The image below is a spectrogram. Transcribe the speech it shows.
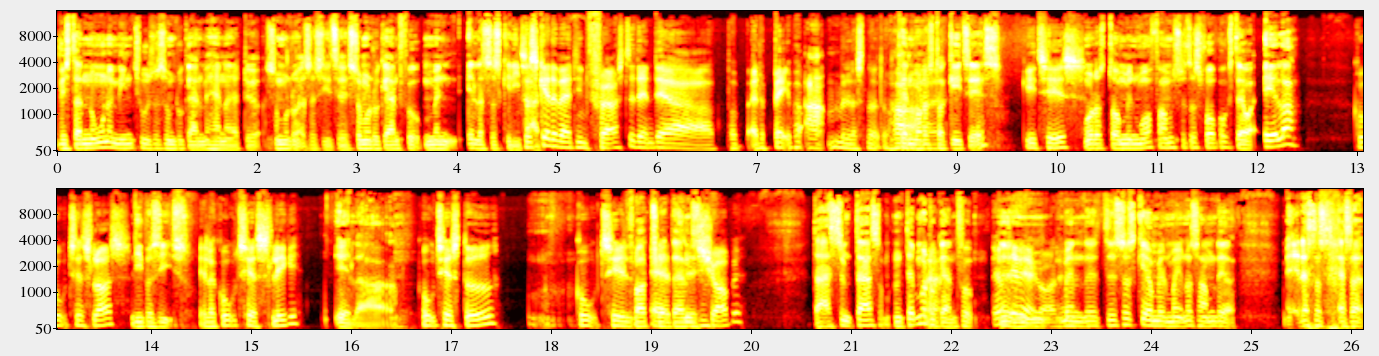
hvis der er nogen af mine tusser, som du gerne vil have, når jeg dør, så må du altså sige til. Så må du gerne få dem, men ellers så skal de Så bare... skal det være din første, den der, på, er det bag på armen eller sådan noget, du har? Den, hvor der står GTS, øh, GTS. hvor der står min mor, far, min søsters forbogstaver, eller God til at slås, lige præcis, eller god til at slikke, eller god til at støde, god til, Flot til at at, danse. øh, shoppe. Der er, sim- der er så mange, dem må Ja. du gerne få. Jamen, det vil jeg Øhm, godt, ja. Men øh, det, så skal jeg melde mig ind og sammen der. Men ellers, så- altså,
